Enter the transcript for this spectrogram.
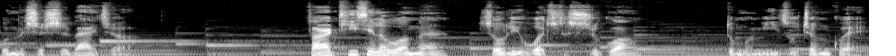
我们是失败者，反而提醒了我们手里握着的时光多么弥足珍贵。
